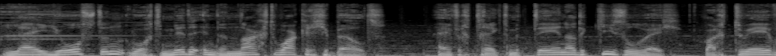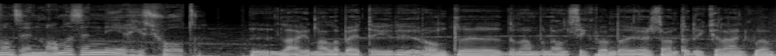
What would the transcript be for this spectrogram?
Lei Joosten wordt midden in de nacht wakker gebeld. Hij vertrekt meteen naar de Kiezelweg, waar twee van zijn mannen zijn neergeschoten. Lagen allebei tegen de grond. eh, De ambulance kwam daar juist aan toen ik eraan kwam.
